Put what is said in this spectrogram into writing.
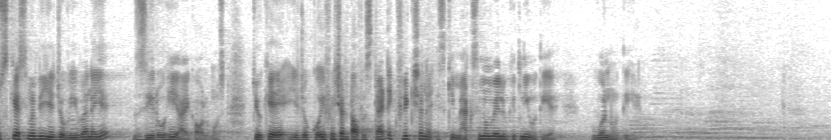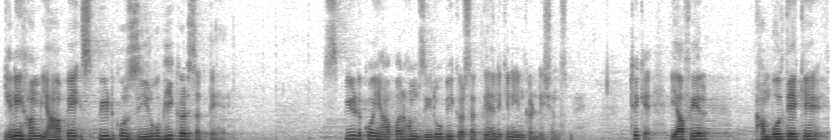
उस केस में भी ये जो वी वन है, ये ज़ीरो ही आएगा ऑलमोस्ट क्योंकि ये जो कोइफिशिएंट ऑफ़ स्टैटिक फ्रिक्शन है, इसकी मैक्सिमम वैल्यू कितनी होती है? वन होती है। यानी हम यहाँ पे स्पीड को ज़ीरो भी कर सकते हैं। स्पीड को यहाँ पर हम ज़ीरो भी कर सकते हैं, लेकिन इन कंडीशंस में। ठीक है? या फिर हम बोलते हैं कि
